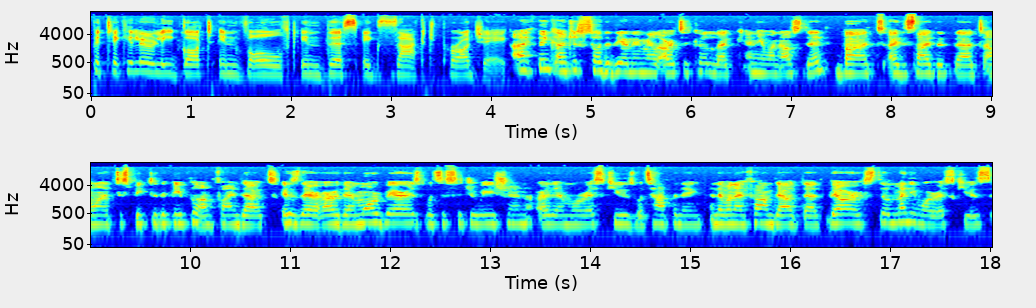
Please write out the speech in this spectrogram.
particularly got involved in this exact project? I think I just saw the Daily Mail article like anyone else did, but I decided that I wanted to speak to the people and find out is there are there more bears? What's the situation? Are there more rescues? What's happening? And then when I found out that there are still many more rescues,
